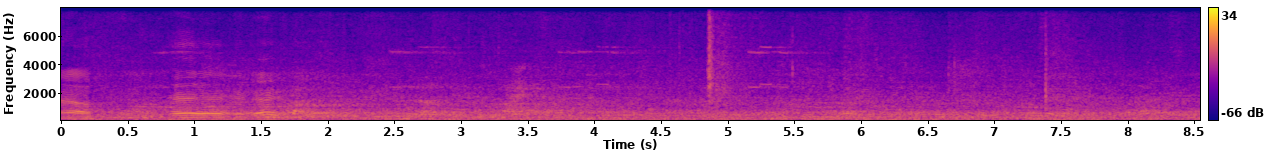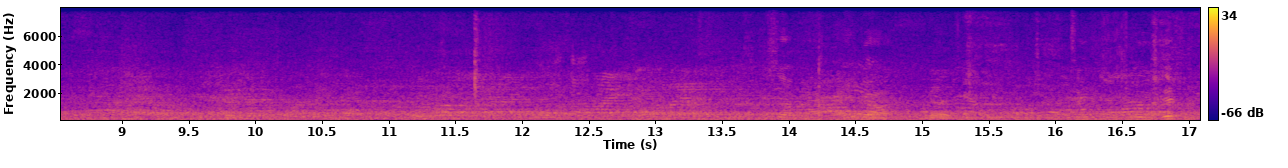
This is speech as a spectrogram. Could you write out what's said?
No. Hey. Hey, hey. What's up, man? How you doing? Good. Temperature's a little different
